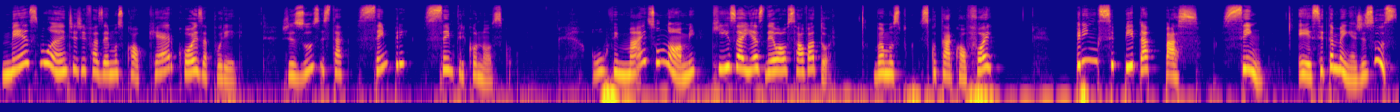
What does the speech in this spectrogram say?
mesmo antes de fazermos qualquer coisa por ele. Jesus está sempre, sempre conosco houve mais um nome que Isaías deu ao Salvador. Vamos escutar qual foi? Príncipe da Paz. Sim, esse também é Jesus.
